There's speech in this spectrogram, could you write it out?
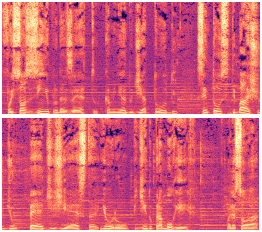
Foi sozinho para o deserto, caminhando o dia todo, sentou-se debaixo de um pé de giesta e orou, pedindo para morrer. Olha só a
